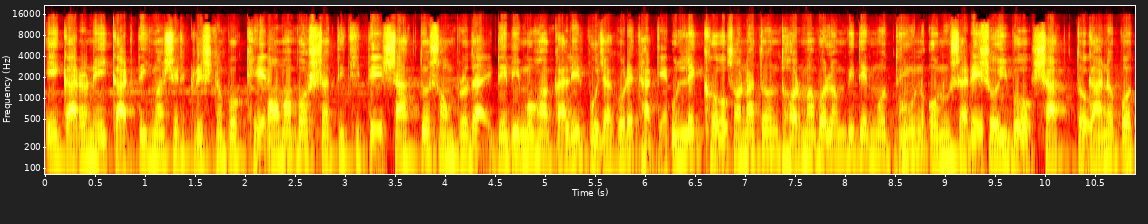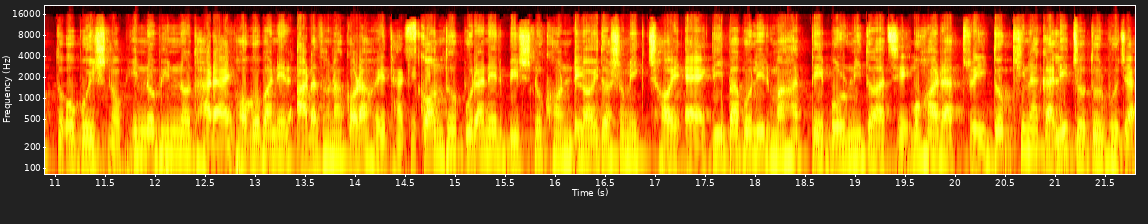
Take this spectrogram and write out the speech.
এ কারণেই কার্তিক মাসের কৃষ্ণপক্ষের অমাবস্যা তিথিতে শাক্ত সম্প্রদায় দেবী মহাকালীর পূজা করে থাকেন। উল্লেখ্য, সনাতন ধর্মাবলম্বীদের মধ্যে গুণ অনুসারে শৈব, শাক্ত, গানপত্য ও বৈষ্ণব ভিন্ন ভিন্ন ধারায় ভগবানের আরাধনা করা হয়ে থাকে। স্কন্ধ পুরাণের বিষ্ণু খণ্ডে নয় দশমিক ছয় এক দীপাবলির মাহাত্মে বর্ণিত আছে মহারাত্রি, দক্ষিণাকালী চতুর্ভুজা।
